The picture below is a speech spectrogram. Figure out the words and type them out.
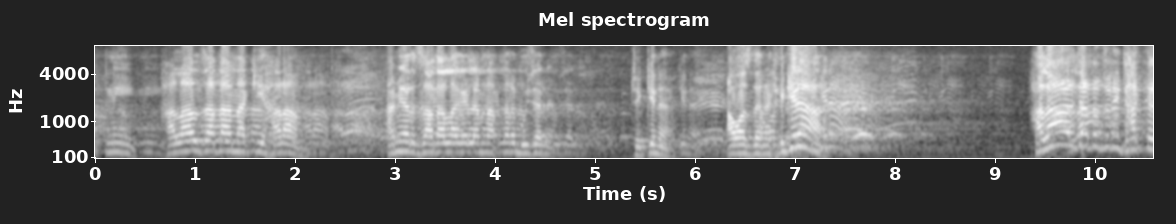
আপনি হালাল জাদা নাকি হারাম? আমি আর জাদা লাগাইলাম না, আপনারা বুঝে নেন ঠিক কিনা আওয়াজ দেয় না ঠিক কিনা হালাল জাদা যদি থাকতে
